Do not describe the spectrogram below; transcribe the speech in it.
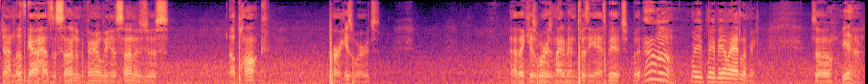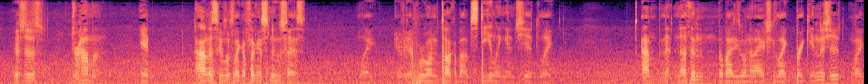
John Lithgow has a son, and apparently his son is just a punk, per his words. I think his words might have been pussy ass bitch, but I don't know. Maybe, maybe I'm ad libbing. So, yeah, it's just drama. It honestly looks like a fucking snooze fest. Like, if, if we're going to talk about stealing and shit, like, I'm n- nothing. Nobody's to actually, like, break into shit. Like,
